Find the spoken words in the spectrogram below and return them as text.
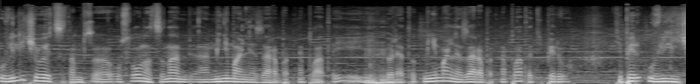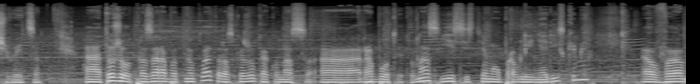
Увеличивается там условно цена минимальной заработной платы. И Мгм. говорят, вот минимальная заработная плата теперь, у- теперь увеличивается. А, тоже вот про заработную плату расскажу, как у нас а, работает. У нас есть система управления рисками в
